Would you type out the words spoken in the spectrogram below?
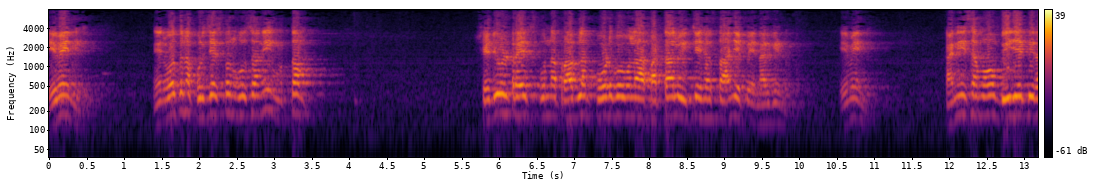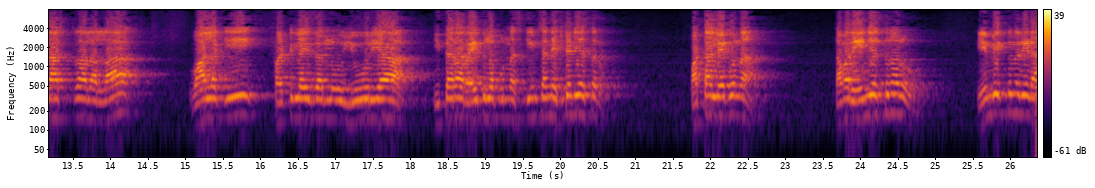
ఏమైంది? నేను పోతున్నా కుర్చేసుకొని కూర్చొని మొత్తం షెడ్యూల్ ట్రైబ్స్ ఉన్న ప్రాబ్లం పోడు భూముల పట్టాలు ఇచ్చేసి వస్తా అని చెప్పి నరిగిండు ఏమైంది? కనీసము బీజేపీ రాష్ట్రాలల్లా వాళ్ళకి ఫర్టిలైజర్లు యూరియా ఇతర రైతులకు ఉన్న స్కీమ్స్ అన్ని ఎక్స్టెండ్ చేస్తారు. పట్టాలు లేకున్నా తమరు ఏం చేస్తున్నారు? ఏం వీక్తున్నారు ఈడ?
